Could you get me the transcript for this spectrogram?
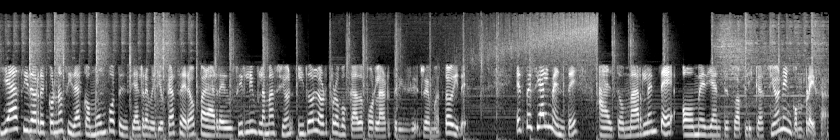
y ha sido reconocida como un potencial remedio casero para reducir la inflamación y dolor provocado por la artritis reumatoide, especialmente al tomarla en té o mediante su aplicación en compresas.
